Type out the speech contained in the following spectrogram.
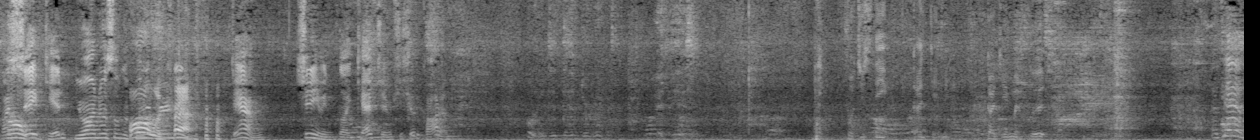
Nice Oh. save, kid. You want to know something funny, Holy crap. Damn. She didn't even like catch him. She should have caught him. Foot is deep. God damn it. God damn my foot. That's him.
